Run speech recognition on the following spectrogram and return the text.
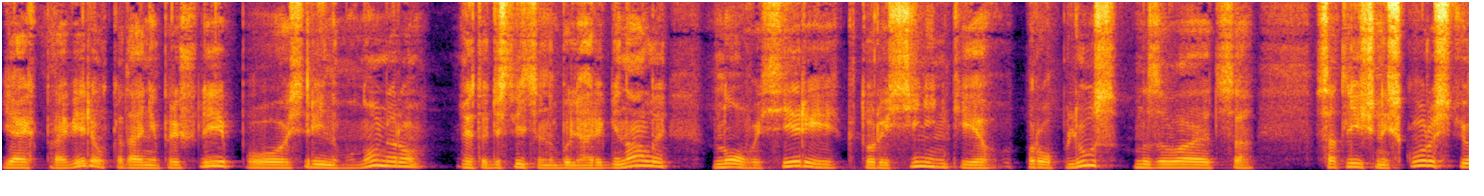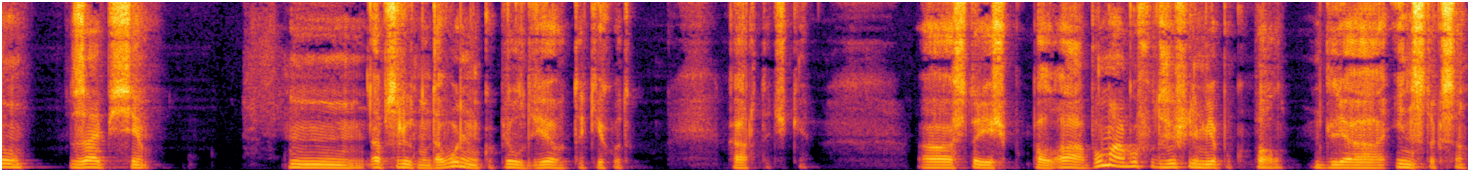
Я их проверил, когда они пришли по серийному номеру. Это действительно были оригиналы новой серии, которые синенькие, Pro Plus называются, с отличной скоростью, записи. Абсолютно доволен. Купил две вот таких вот карточки. А, что я еще покупал? А, бумагу Fujifilm я покупал для Инстакса.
